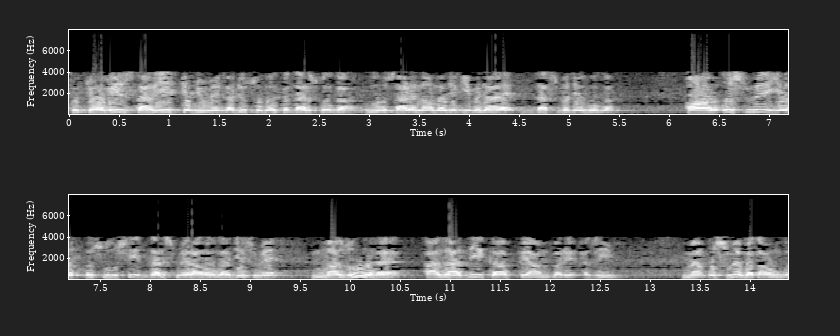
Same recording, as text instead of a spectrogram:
تو چوبیس تاریخ کے جمعے کا جو صبح کا درس ہوگا، وہ ساڑھے نو بجے کی بجائے دس بجے ہوگا۔ اور اس میں یہ خصوصی درس میرا ہوگا جس میں معذور ہے آزادی کا پیام بر عظیم۔ میں اس میں بتاؤں گا۔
